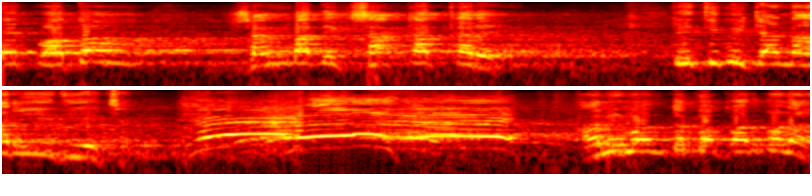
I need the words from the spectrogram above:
এই প্রথম সাংবাদিক সাক্ষাৎকারে পৃথিবীটা নাড়িয়ে দিয়েছেন আমি মন্তব্য করব না।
